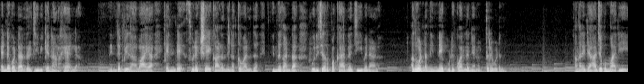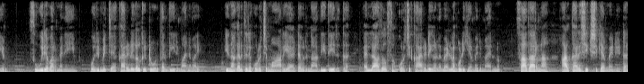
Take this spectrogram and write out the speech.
എന്റെ കൊട്ടാരത്തിൽ ജീവിക്കാൻ അർഹയല്ല. നിന്റെ പിതാവായ എന്റെ സുരക്ഷയെക്കാളും നിനക്ക് വലുത് ഇന്ന് കണ്ട ഒരു ചെറുപ്പക്കാരന്റെ ജീവനാണ്. അതുകൊണ്ട് നിന്നെ കൂടി കൊല്ലം ഞാൻ ഉത്തരവിടുന്നു. അങ്ങനെ രാജകുമാരിയെയും സൂര്യവർമ്മനെയും ഒരുമിച്ച് കരടുകൾ കിട്ടുകൊടുക്കാൻ തീരുമാനമായി. ഈ നഗരത്തിനെ കുറിച്ച് മാറിയായിട്ട് ഒരു നദീ തീരത്ത് എല്ലാ ദിവസവും കുറച്ച് കരടികൾ വെള്ളം കുടിക്കാൻ വരുമായിരുന്നു. സാധാരണ ആൾക്കാരെ ശിക്ഷിക്കാൻ വേണ്ടിയിട്ട്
